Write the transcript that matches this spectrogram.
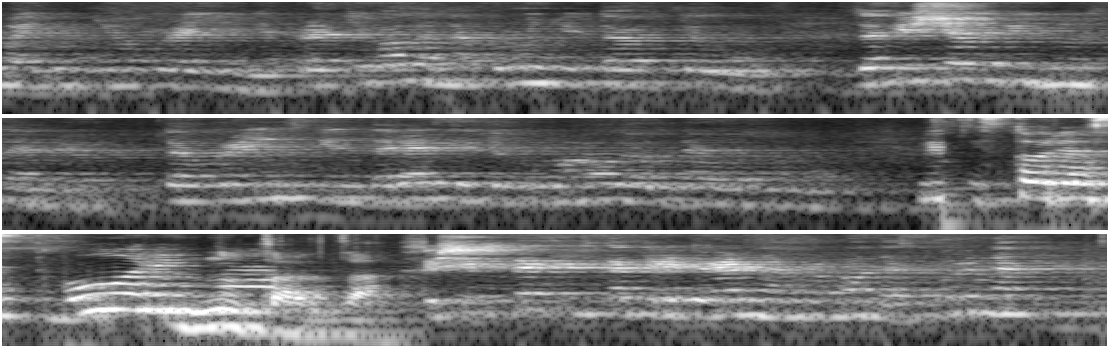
майбутнього України, працювали на фронті та в тилу, захищали рідну землю та українські інтереси допомагали одне одному. Історія створення. Ну так, да. Пишівська сільська територіальна громада створена в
